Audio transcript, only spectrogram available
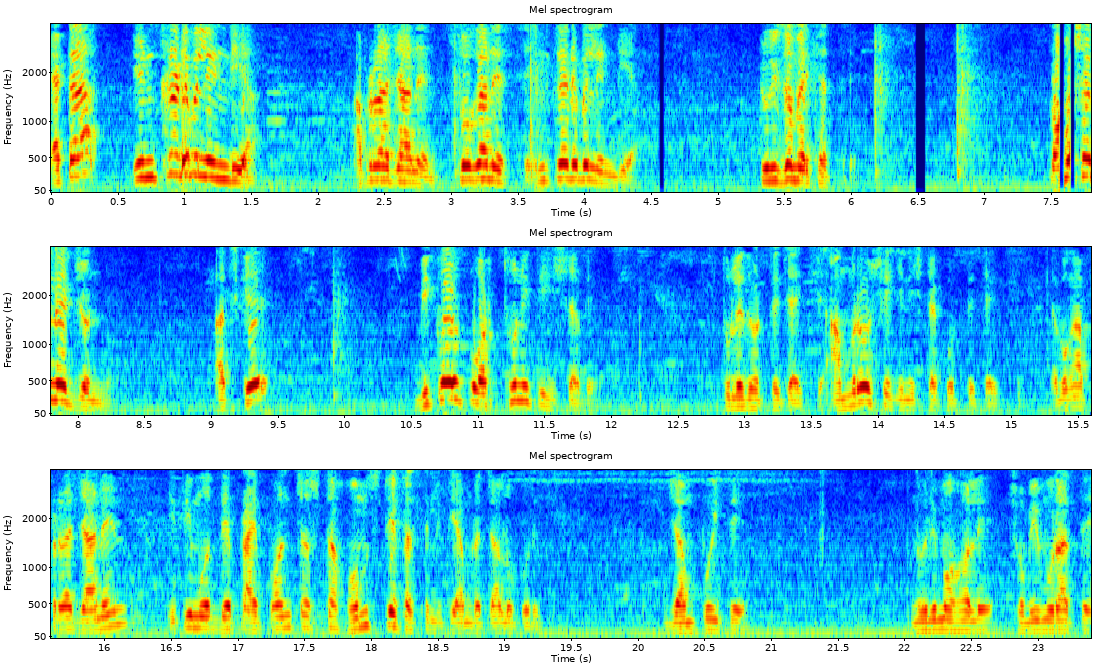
একটা ইনক্রেডিবল ইন্ডিয়া আপনারা জানেন স্লোগান এসছে ইনক্রেডিবল ইন্ডিয়া ট্যুরিজমের ক্ষেত্রে। প্রমোশনের জন্য আজকে বিকল্প অর্থনীতি হিসাবে তুলে ধরতে চাইছি। আমরাও সেই জিনিসটা করতে চাইছি। এবং আপনারা জানেন, ইতিমধ্যে প্রায় পঞ্চাশটা হোমস্টে ফ্যাসিলিটি আমরা চালু করেছি। জাম্পুইতে, নুরিমহলে ছবিমুরাতে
